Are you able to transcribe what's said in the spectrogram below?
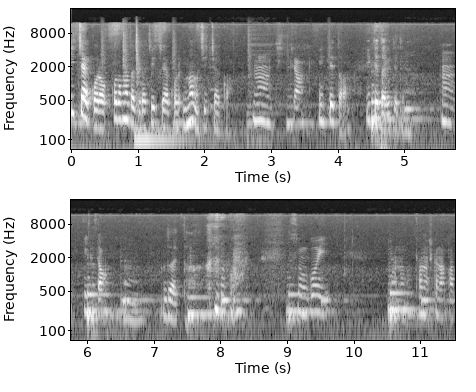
ちっちゃい頃子供たちがちっちゃい頃今もちっちゃいか。うんうんちっちゃい。言ってた？言ってた？言ってた？ようん行った。うん。どうやった？すごいあの楽しくなかっ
